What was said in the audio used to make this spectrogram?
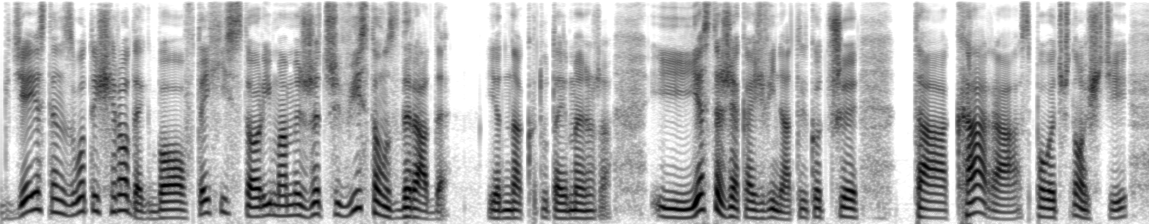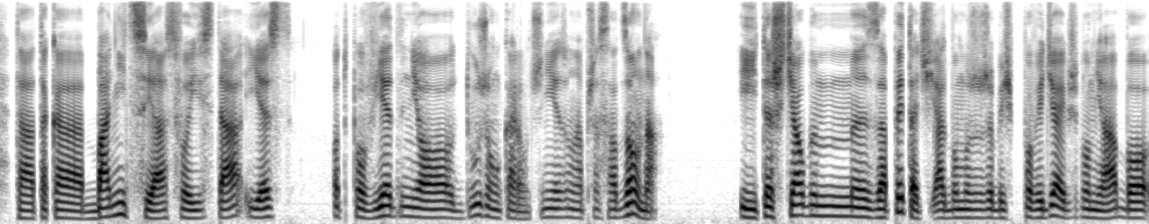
gdzie jest ten złoty środek? Bo w tej historii mamy rzeczywistą zdradę jednak tutaj męża. I jest też jakaś wina, tylko czy ta kara społeczności, ta taka banicja swoista jest odpowiednio dużą karą, czy nie jest ona przesadzona? I też chciałbym zapytać, albo może żebyś powiedziała i przypomniała, bo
